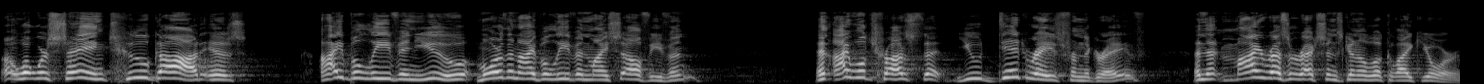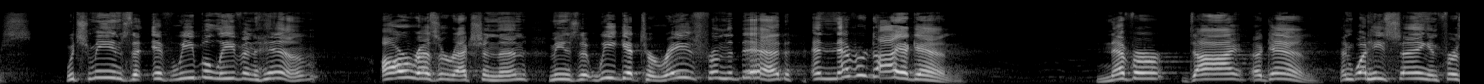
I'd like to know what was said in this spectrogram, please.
uh, what we're saying to God is, I believe in you more than I believe in myself, even. And I will trust that you did raise from the grave and that my resurrection is going to look like yours. Which means that if we believe in Him, our resurrection then means that we get to raise from the dead and never die again. Never die again. And what he's saying in 1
